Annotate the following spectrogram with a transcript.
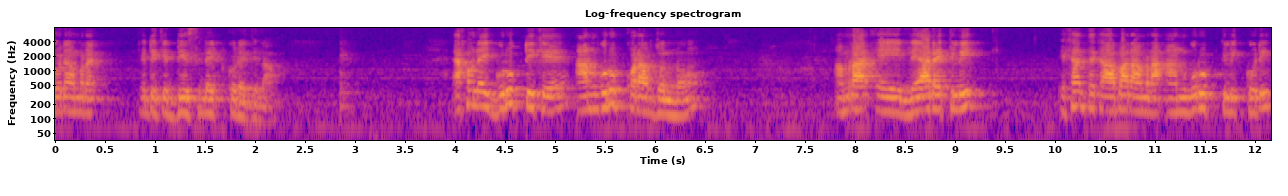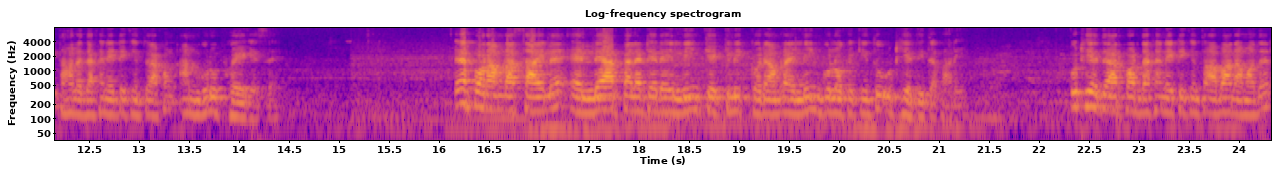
করে আমরা এটিকে ডিসিলেক্ট করে দিলাম। এখন এই গ্রুপটিকে আনগ্রুপ করার জন্য আমরা এই লেয়ারে ক্লিক এখান থেকে আবার আমরা আনগ্রুপ ক্লিক করি, তাহলে দেখেন এটি কিন্তু এখন আনগ্রুপ হয়ে গেছে। এরপর আমরা চাইলে এই লেয়ার প্যালেটের এই লিঙ্কে ক্লিক করে আমরা এই লিঙ্কগুলোকে কিন্তু উঠিয়ে দিতে পারি। উঠিয়ে দেওয়ার পর দেখেন এটি কিন্তু আবার আমাদের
